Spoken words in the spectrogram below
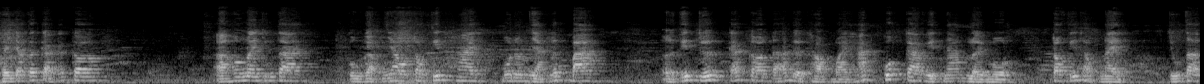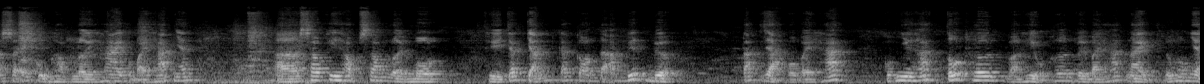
Thầy chào tất cả các con. À, Hôm nay chúng ta cùng gặp nhau trong tiết 2 môn âm nhạc lớp 3 Ở tiết trước các con đã được học bài hát Quốc ca Việt Nam lời 1 Trong tiết học này chúng ta sẽ cùng học lời 2 của bài hát nhé. À, Sau khi học xong lời 1 thì chắc chắn các con đã biết được tác giả của bài hát cũng như hát tốt hơn và hiểu hơn về bài hát này đúng không nhỉ?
